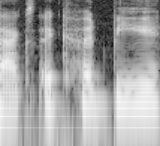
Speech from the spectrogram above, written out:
decks, it could be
